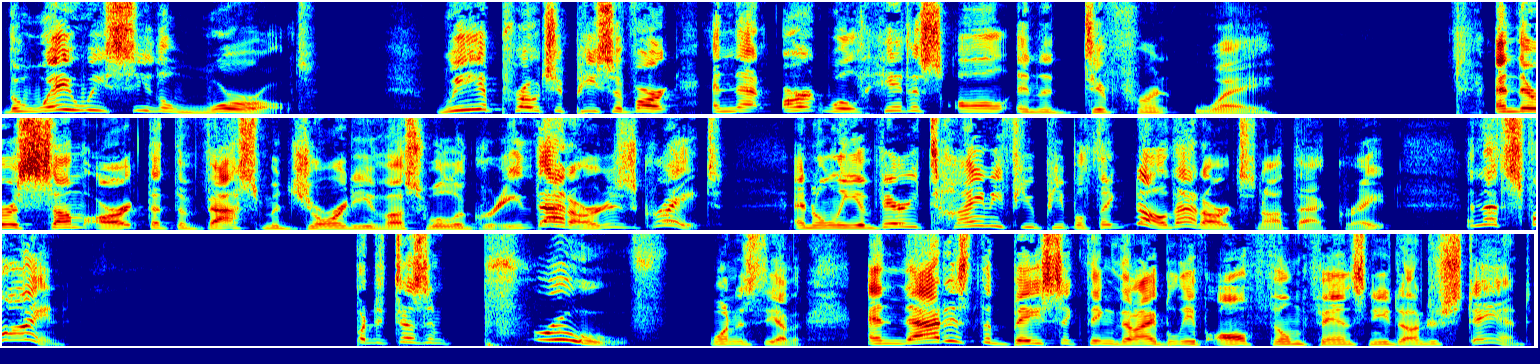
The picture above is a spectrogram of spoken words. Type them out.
the way we see the world, we approach a piece of art, and that art will hit us all in a different way. And there is some art that the vast majority of us will agree that art is great, and only a very tiny few people think no, that art's not that great, and that's fine but it doesn't prove one is the other. And that is the basic thing that I believe all film fans need to understand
